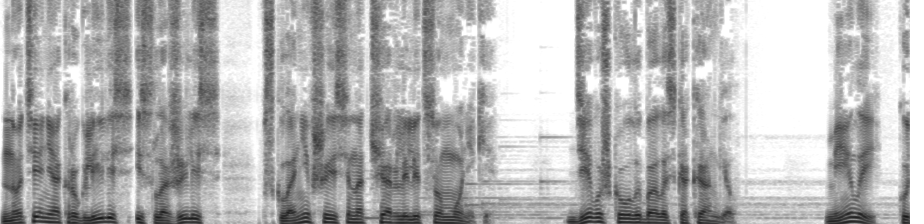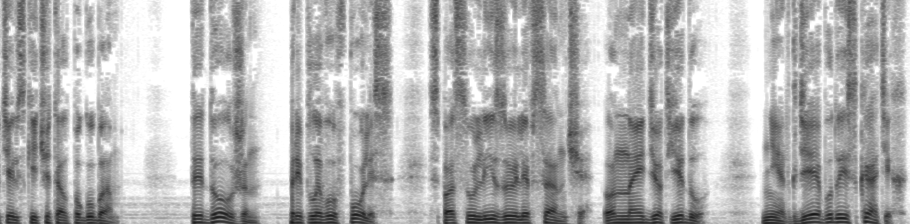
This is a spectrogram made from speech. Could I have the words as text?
Но тени округлились и сложились в склонившееся над Чарли лицом Моники. Девушка улыбалась, как ангел. «Милый», — Кутельский читал по губам, — «ты должен, приплыву в полис, спасу Лизу или Санча, он найдет еду. Нет, где я буду искать их?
